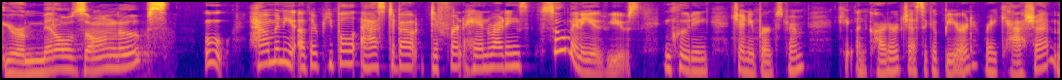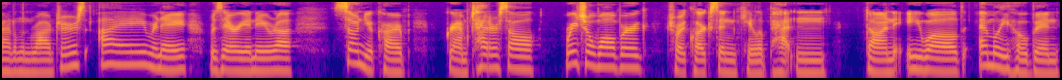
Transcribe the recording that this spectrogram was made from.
your middle zone loops Ooh, how many other people asked about different handwritings? So many of yous, including Jenny Bergstrom, Caitlin Carter, Jessica Beard, Ray Kasha, Madeline Rogers, I, Renee, Rosaria Neira, Sonia Karp, Graham Tattersall, Rachel Wahlberg, Troy Clarkson, Caleb Patton, Don Ewald, Emily Hoban,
